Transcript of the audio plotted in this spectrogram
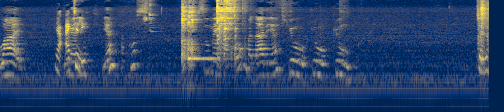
वाई या एक्चुअली या ऑफ़ कोर्स सो मैंने आपको बता दिया क्यों क्यों क्यों। चलो।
